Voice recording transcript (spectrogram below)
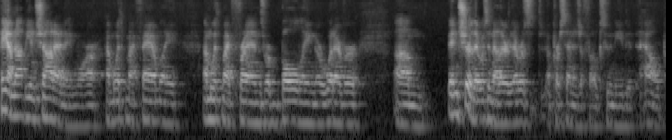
hey, I'm not being shot at anymore. I'm with my family. I'm with my friends. We're bowling or whatever. Um, and sure, there was another. There was a percentage of folks who needed help.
